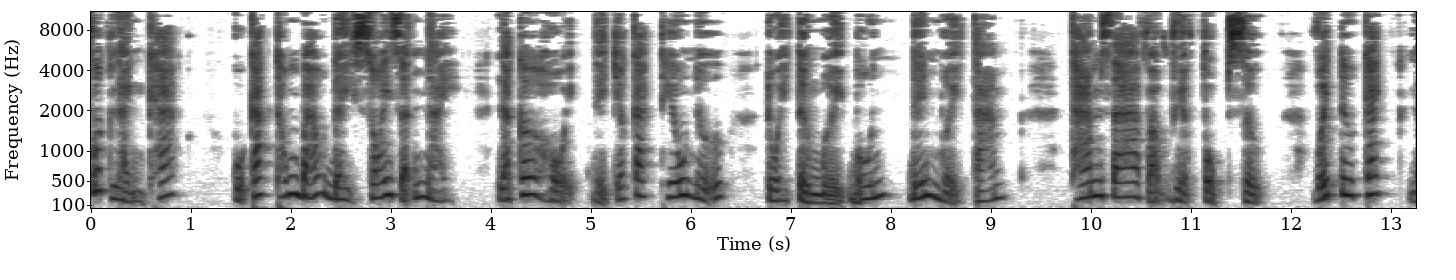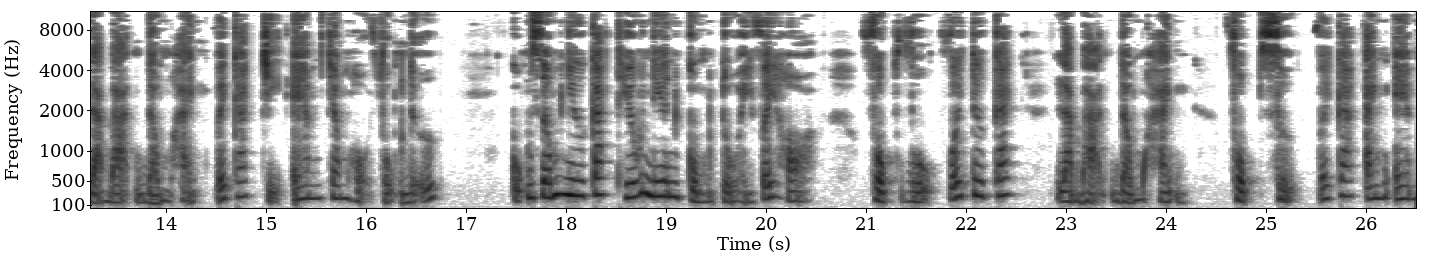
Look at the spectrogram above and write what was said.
phước lành khác của các thông báo đầy soi dẫn này là cơ hội để cho các thiếu nữ tuổi từ 14 đến 18 tham gia vào việc phục sự với tư cách là bạn đồng hành với các chị em trong hội phụ nữ cũng giống như các thiếu niên cùng tuổi với họ phục vụ với tư cách là bạn đồng hành, phục sự với các anh em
